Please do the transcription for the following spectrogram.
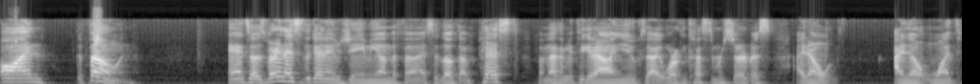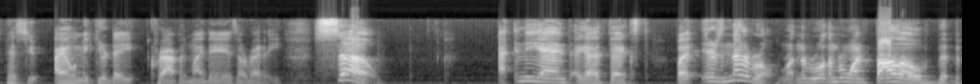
on the phone. And so it was very nice of the guy named Jamie on the phone. I said, look, I'm pissed. I'm not gonna take it out on you because I work in customer service. I don't, I don't want to piss you. I don't make your day crap like my day is already. So, uh, in the end, I got it fixed. But there's another rule. The rule number one: follow the,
